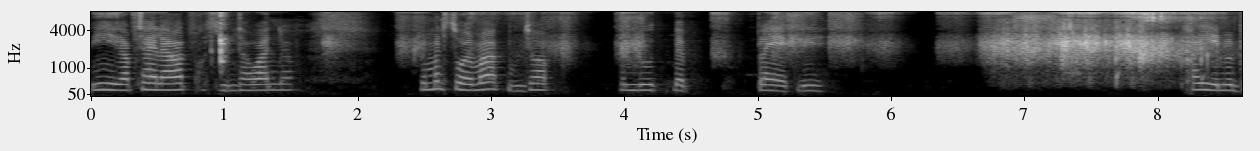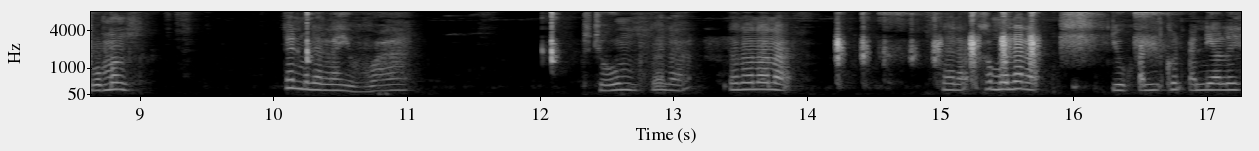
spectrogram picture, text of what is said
นี่ครับใช่แล้วครับหินถาวรครับแล้วมันสวยมากผมชอบ มันดูแบบแปลกดีใครเห็นเหมือนผมมั้งนั่นมันอะไรวะชมนั่นน่ะนั่นน่ะนั่นน่ะนั่นน่ะข้างบนนั่นน่ะอยู่อันคนอันเดียวเลย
